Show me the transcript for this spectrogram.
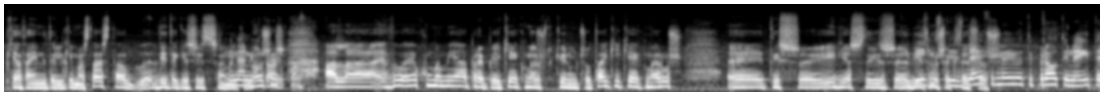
ποια θα είναι η τελική μας στάση. Θα δείτε και εσείς τις ανακοινώσεις. Λοιπόν. Αλλά εδώ έχουμε μια απρέπεια και εκ μέρους του κ. Μητσοτάκη και εκ μέρους ε, της ε, ίδιας της ε, διεθνούς εκθέσεως. Η λέει ότι πρότεινε είτε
